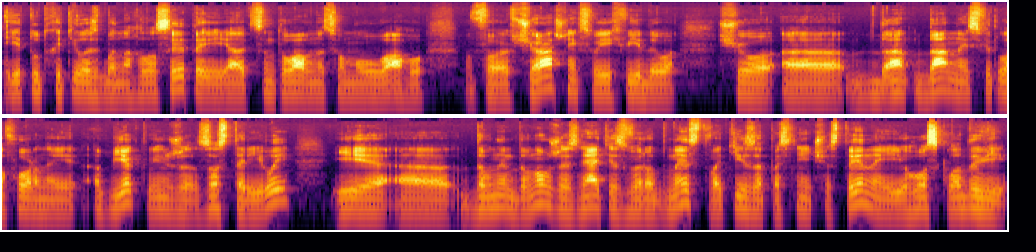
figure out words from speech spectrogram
І тут хотілося б наголосити, і я акцентував на цьому увагу в вчорашніх своїх відео, що е, да, даний світлофорний об'єкт він вже застарілий і е, давним-давно вже зняті з виробництва ті запасні частини і його складові.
